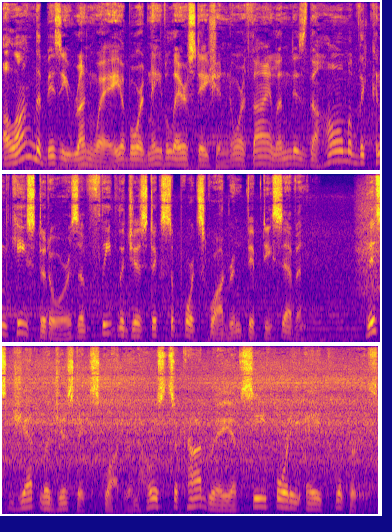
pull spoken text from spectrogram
Along the busy runway aboard Naval Air Station North Island is the home of the conquistadors of Fleet Logistics Support Squadron 57. This jet logistics squadron hosts a cadre of C-40A Clippers.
